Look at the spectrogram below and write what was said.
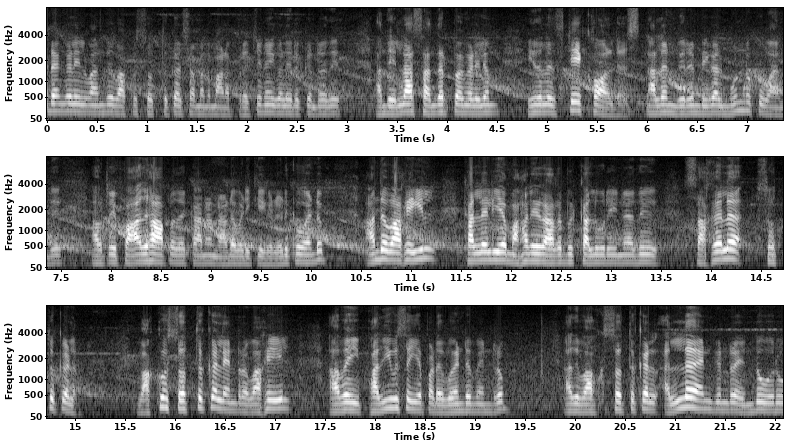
இடங்களில் வந்து வக்கு சொத்துக்கள் சம்பந்தமான பிரச்சனைகள் இருக்கின்றது. அந்த எல்லா சந்தர்ப்பங்களிலும் இதில் ஸ்டேக் ஹோல்டர்ஸ் நலன் விரும்பிகள் முன்னுக்கு வந்து அவற்றை பாதுகாப்பதற்கான நடவடிக்கைகள் எடுக்க வேண்டும். அந்த வகையில் கல்லலிய மகளிர் அரபு கல்லூரியினது சகல சொத்துக்களும் வக்கு சொத்துக்கள் என்ற வகையில் அவை பதிவு செய்யப்பட வேண்டும் என்றும் அது வக்கு சொத்துக்கள் அல்ல என்கின்ற எந்த ஒரு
